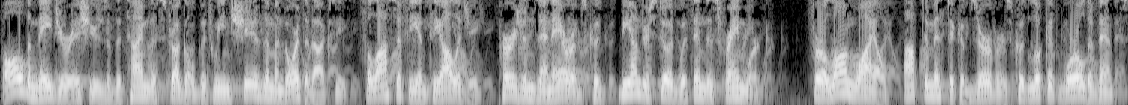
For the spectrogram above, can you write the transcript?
All the major issues of the time the struggle between Shiism and Orthodoxy, philosophy and theology, Persians and Arabs could be understood within this framework. For a long while, optimistic observers could look at world events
